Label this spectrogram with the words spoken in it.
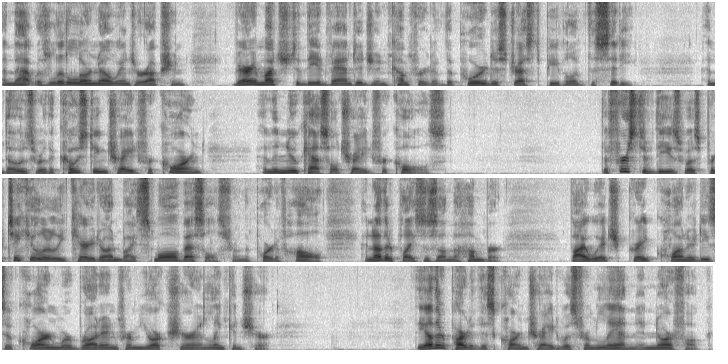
and that with little or no interruption, very much to the advantage and comfort of the poor distressed people of the city, and those were the coasting trade for corn and the Newcastle trade for coals. The first of these was particularly carried on by small vessels from the port of Hull and other places on the Humber, by which great quantities of corn were brought in from Yorkshire and Lincolnshire the other part of this corn trade was from Lynn in Norfolk,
